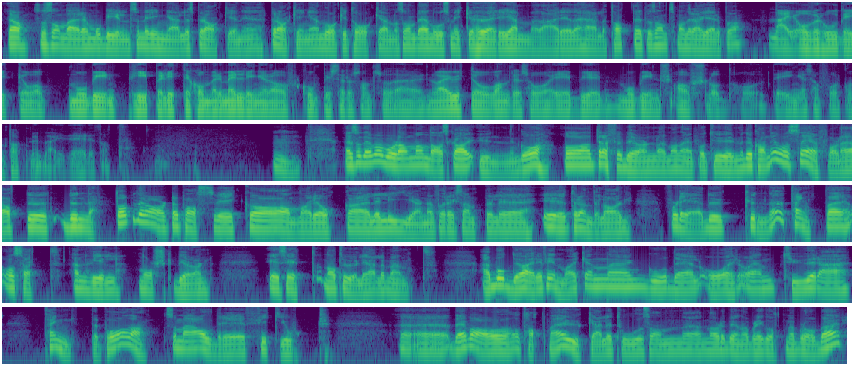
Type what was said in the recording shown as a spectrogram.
Ja, så sånn der mobilen som ringer eller spraking, spraking i en walkietalkie eller noe sånt, det er noe som ikke hører hjemme der i det hele tatt, ikke sant, som man reagerer på? Nei, overhodet ikke. og Mobilen piper litt, det kommer meldinger av kompiser og sånt. Så er, når jeg er ute og vandrer, så er mobilen avslått, og det er ingen som får kontakt med meg i det hele tatt. Mm. Så Det var hvordan man da skal unngå å treffe bjørn når man er på tur. Men du kan jo også se for deg at du, du nettopp drar til Pasvik og Anarjokka eller Lierne f.eks. I, i Trøndelag fordi du kunne tenkt deg å sett en vill norsk bjørn i sitt naturlige element. Jeg bodde jo her i Finnmark en eh, god del år, og en tur jeg tenkte på, da, som jeg aldri fikk gjort det var å ha tatt meg ei uke eller to sånn eh, når det begynner å bli godt med blåbær.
